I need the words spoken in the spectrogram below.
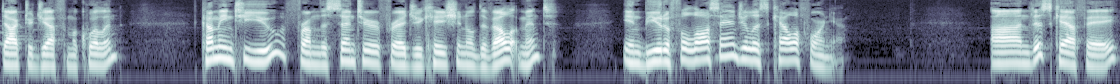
Dr. Jeff McQuillan. Coming to you from the Center for Educational Development in beautiful Los Angeles, California. On this cafe,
